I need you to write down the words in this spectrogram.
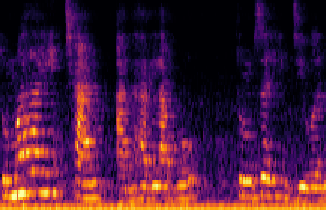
तुम्हालाही छान आधार लाभो तुमचंही जीवन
